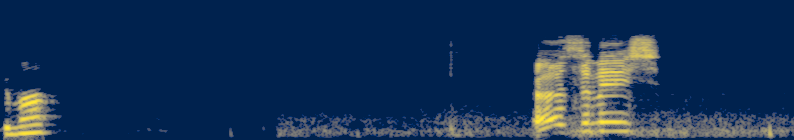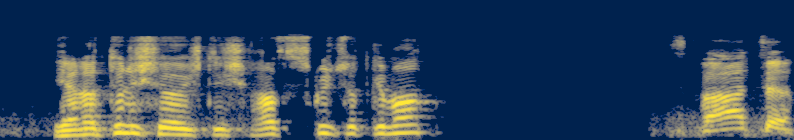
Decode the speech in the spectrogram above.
Gemacht? Hörst du mich? Ja, natürlich höre ich dich. Hast du Screenshot gemacht? Warte.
